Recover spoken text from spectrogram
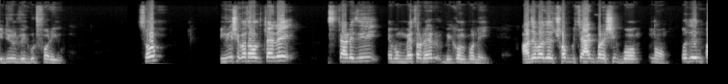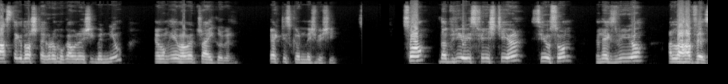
it will be good for you so ইংলিশে কথা বলতে চাইলে স্ট্র্যাটেজি এবং মেথডের বিকল্প নেই। আজে বাজে সবকিছু একবারে শিখব নো প্রতিদিন পাঁচ থেকে দশটা করে ভোকাবুলারি শিখবেন নিউ এবং এভাবে ট্রাই করবেন। প্র্যাকটিস করবেন বেশি বেশি। So the video is finished here see you soon the next video আল্লাহ হাফেজ।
